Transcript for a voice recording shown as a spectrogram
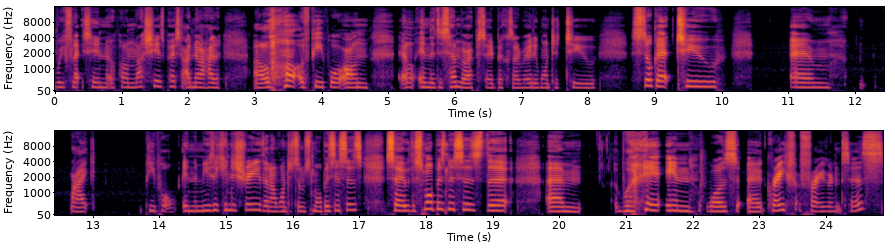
reflecting upon last year's post. I know I had a lot of people on uh, in the December episode because I really wanted to still get to um like people in the music industry then I wanted some small businesses. So the small businesses that um were in was uh, Grafe Fragrances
